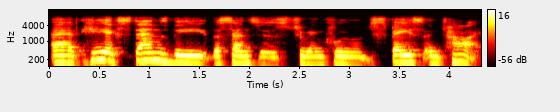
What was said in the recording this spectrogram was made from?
And he extends the the senses to include space and time.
